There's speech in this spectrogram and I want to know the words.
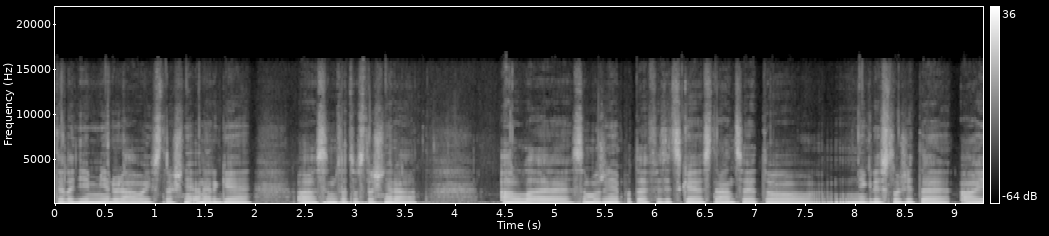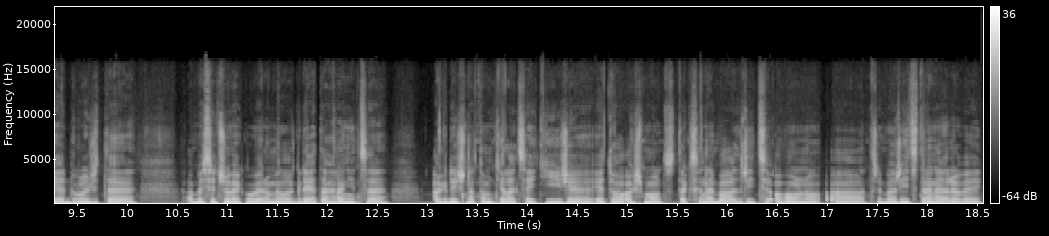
ty lidi mě dodávají strašně energie a jsem za to strašně rád. Ale samozřejmě po té fyzické stránce je to někdy složité a je důležité, aby si člověk uvědomil, kde je ta hranice a když na tom těle cítí, že je toho až moc, tak se nebát říct si o volno a třeba říct trenérovi,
